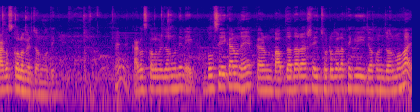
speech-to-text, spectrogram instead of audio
কাগজ কলমের জন্মদিন। হ্যাঁ কাগজ কলমের জন্মদিন বলছি এই কারণে, কারণ বাপ দাদারা সেই ছোটবেলা থেকেই যখন জন্ম হয়,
